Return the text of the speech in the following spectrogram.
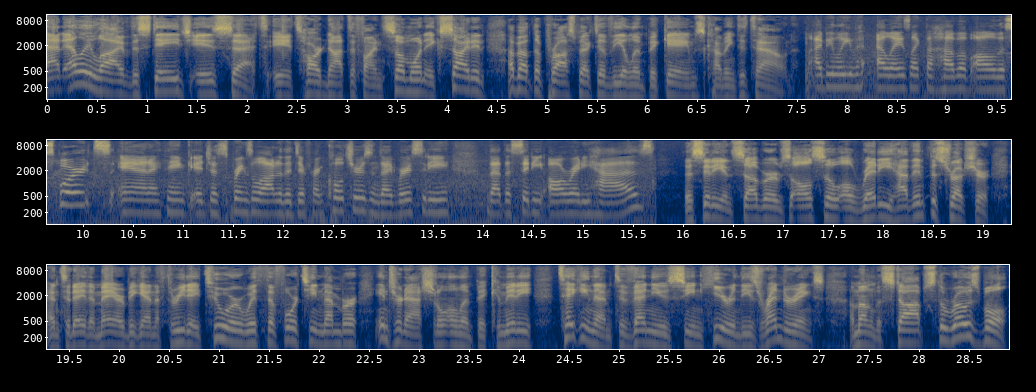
At LA Live, the stage is set. It's hard not to find someone excited about the prospect of the Olympic Games coming to town. I believe LA is like the hub of all of the sports, and I think it just brings a lot of the different cultures and diversity that the city already has. The city and suburbs also already have infrastructure, and today the mayor began a three-day tour with the 14-member International Olympic Committee, taking them to venues seen here in these renderings. Among the stops, the Rose Bowl,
